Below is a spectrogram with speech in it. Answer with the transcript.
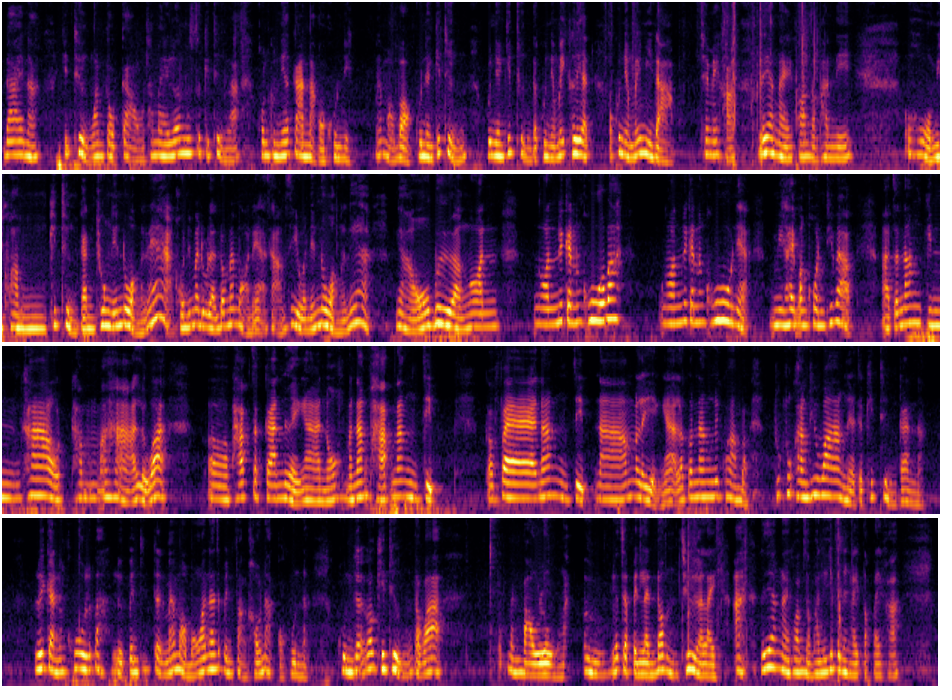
ได้นะ คิดถึงวันเก่าๆทำไมเริ่มรู้สึกคิดถึงละ คนคนนี้อาการหนักกว่าคุณอีกแม่หมอบอกคุณยังคิดถึง คุณยังคิดถึง แต่คุณยังไม่เครียด เพราะคุณยังไม่มีดาบ ใช่ไหมคะ แล้วยังไงความสัมพันธ์นี้ โอ้โห มีความคิดถึงกันช่วงนี้หน่วงนะเนี่ย คนที่มาดูแลนดอมแม่หมอเนี่ยสามสี่วันนี้หน่วงนะเนี่ย เหงา เบื่อ งอน งอนด้วยกันทั้งคู่ปะงอนด้วยกันทั้งคู่เนี่ย มีใครบางคนที่แบบ อาจจะนั่งกินข้าวทำอาหารหรือว่าเอ่อ พักจากการเหนื่อยงานเนาะมานั่งพักนั่งจิบกาแฟนั่งจิบน้ำอะไรอย่างเงี้ยแล้วก็นั่งด้วยความแบบทุก ๆ ครั้งที่ว่างเนี่ยจะคิดถึงกันน่ะด้วยกันทั้งคู่หรือเปล่าหรือเป็นแต่แม่หมอมองว่าน่าจะเป็นฝั่งเขาหนักกว่าคุณน่ะคุณก็ก็คิดถึงแต่ว่ามันเบาลงอะเออแล้วจะเป็นแรนดอมชื่ออะไรอะแล้วยังไงความสัมพันธ์นี้จะเป็นยังไงต่อไปคะ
